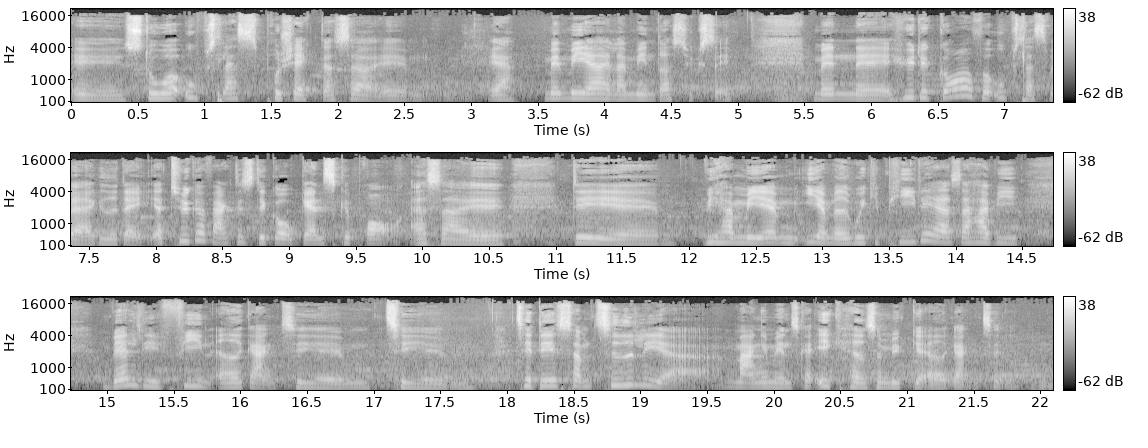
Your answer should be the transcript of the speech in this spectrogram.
øh, store uppslagsprojekter, så øh, ja, med mer eller mindre succé. Mm. Men øh, hur det går för uppslagsverket idag, jag tycker faktiskt det går ganska bra. Alltså, øh, det, øh, vi har med, i och med Wikipedia så har vi väldigt fin adgang till, øh, till, øh, till det som tidigare många människor inte hade så mycket adgang till. Mm.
